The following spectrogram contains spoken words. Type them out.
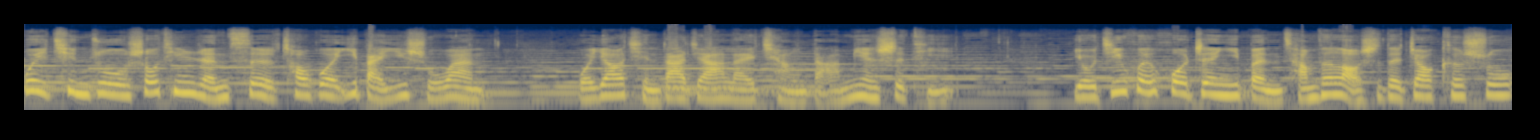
为庆祝收听人次超过一百一十万，我邀请大家来抢答面试题，有机会获赠一本常芬老师的教科书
